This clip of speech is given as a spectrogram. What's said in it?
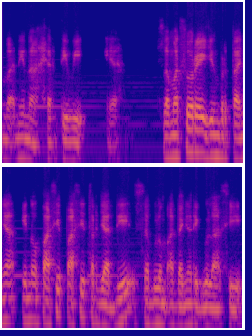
Mbak Nina Hertiwi. Ya. Selamat sore, izin bertanya. Inovasi pasti terjadi sebelum adanya regulasi.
